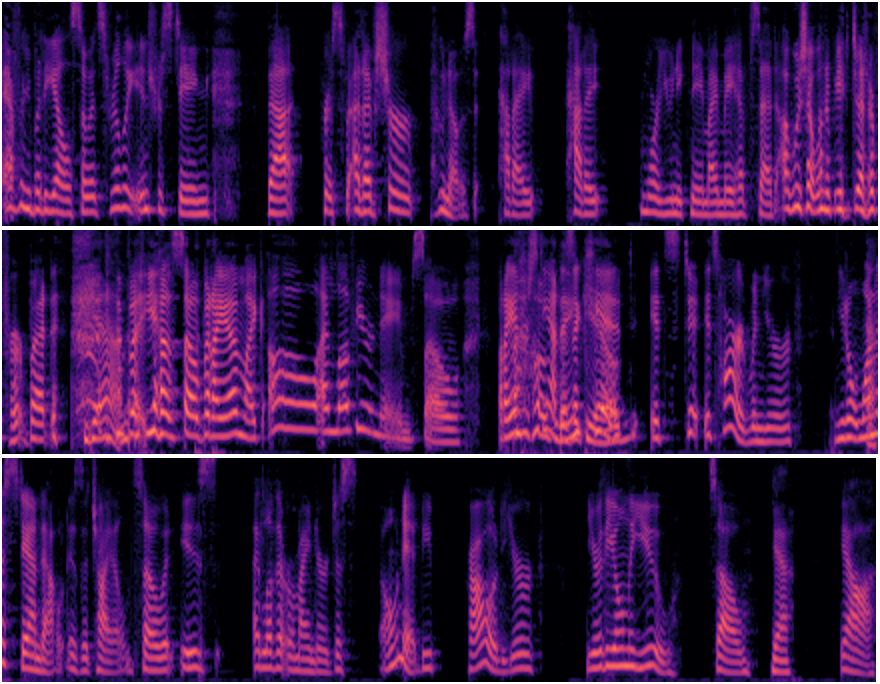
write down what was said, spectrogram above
everybody else. So it's really interesting that for and I'm sure who knows had I had a more unique name I may have said I wish I want to be a Jennifer but yeah but yeah so but I am like oh I love your name so but I oh, understand oh, as a kid you. it's it's hard when you're you don't want to stand out as a child so it is I love that reminder just own it be proud you're you're the only you. So yeah, yeah.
